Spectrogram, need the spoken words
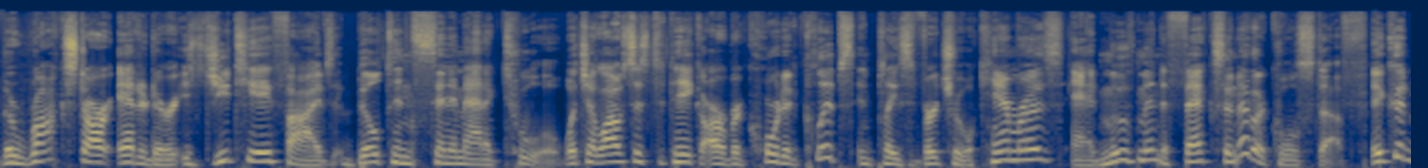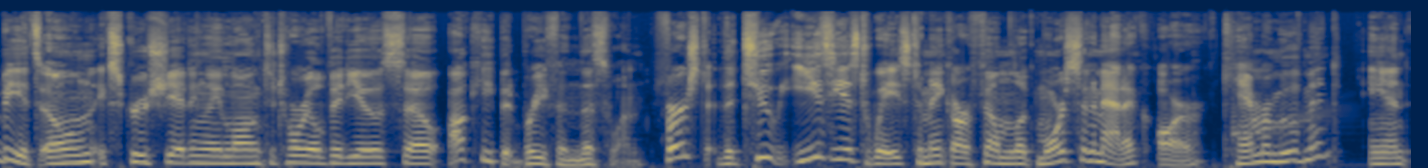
The Rockstar Editor is GTA 5's built-in cinematic tool, which allows us to take our recorded clips and place virtual cameras, add movement, effects, and other cool stuff. It could be its own excruciatingly long tutorial video, so I'll keep it brief in this one. First, the two easiest ways to make our film look more cinematic are camera movement and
